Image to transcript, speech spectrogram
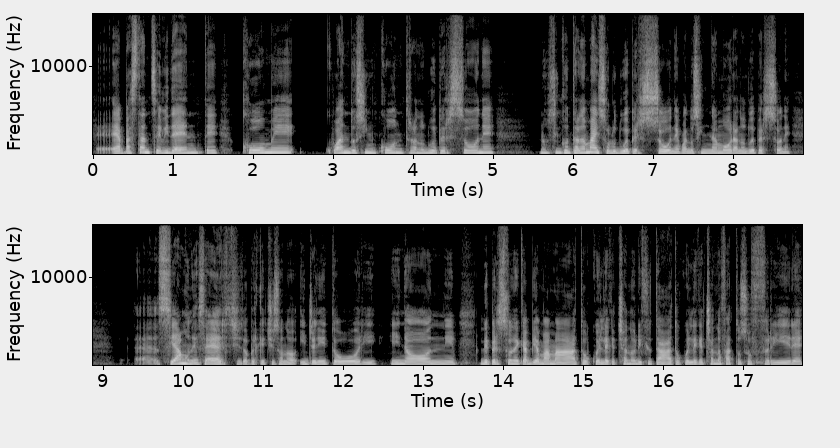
È abbastanza evidente come quando si incontrano due persone, non si incontrano mai solo due persone, quando si innamorano due persone, siamo un esercito perché ci sono i genitori, i nonni, le persone che abbiamo amato, quelle che ci hanno rifiutato, quelle che ci hanno fatto soffrire,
